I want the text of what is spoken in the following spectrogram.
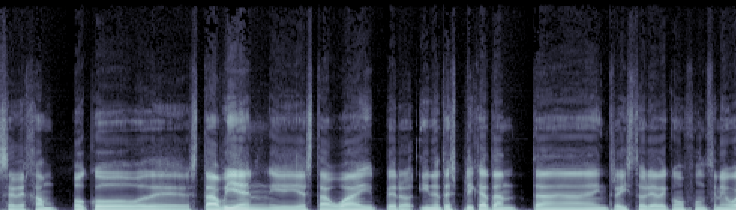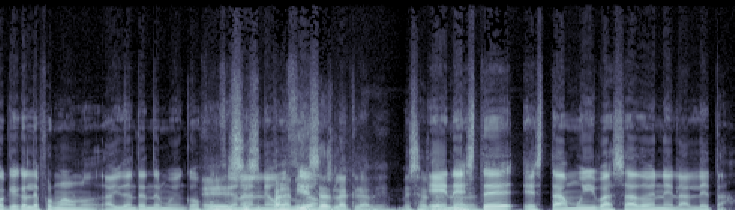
se deja un poco de. Está bien y está guay, pero. Y no te explica tanta intrahistoria de cómo funciona. Igual que el de Fórmula 1, ayuda a entender muy bien cómo Ese funciona es- el negocio. para mí esa es la clave. esa es la En clave. este está muy basado en el atleta.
